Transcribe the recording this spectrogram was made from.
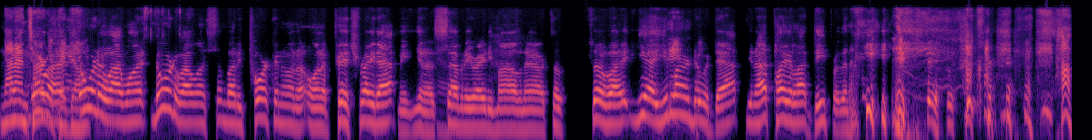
not on target. Nor, they don't. Nor do I want, nor do I want somebody torquing on a on a pitch right at me. You know, yeah. seventy or eighty miles an hour. So. So uh, yeah, you learn to adapt. You know, I play a lot deeper than I used to. how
